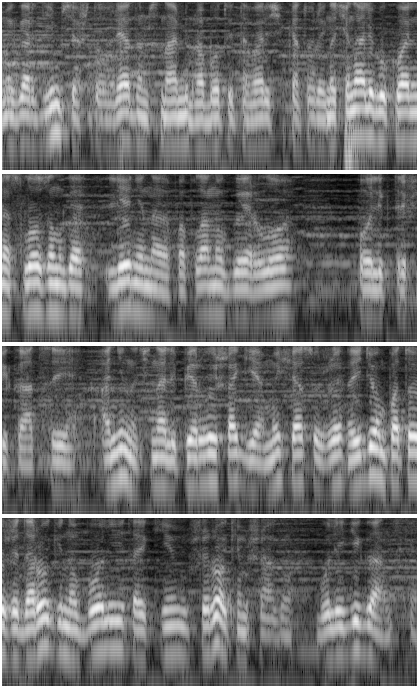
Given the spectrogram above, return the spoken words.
Мы гордимся, что рядом с нами работают товарищи, которые начинали буквально с лозунга Ленина по плану ГРЛО по электрификации. Они начинали первые шаги, а мы сейчас уже идем по той же дороге, но более таким широким шагом, более гигантским.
